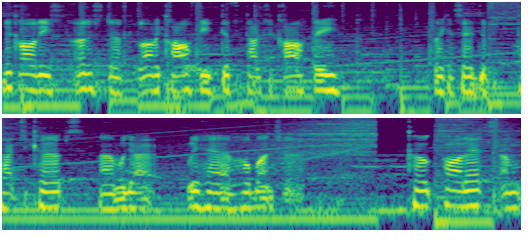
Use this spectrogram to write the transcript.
Look all these other stuff. A lot of coffee, different types of coffee. Like I said, different types of cups. Um, we got, we have a whole bunch of Coke products. I'm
